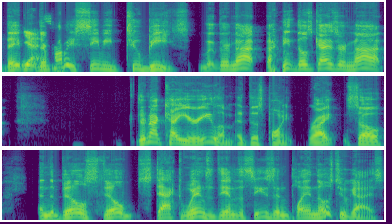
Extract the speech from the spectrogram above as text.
They yes. they're probably CB two Bs. They're not. I mean, those guys are not. They're not Kaiir Elam at this point, right? So and the Bills still stacked wins at the end of the season playing those two guys.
